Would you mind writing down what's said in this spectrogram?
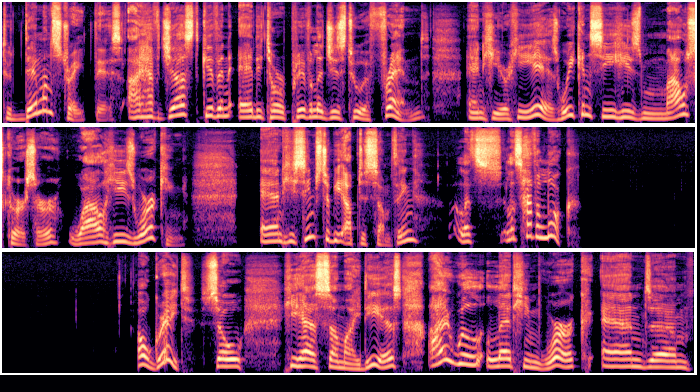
To demonstrate this, I have just given editor privileges to a friend, and here he is. We can see his mouse cursor while he's working. And he seems to be up to something. Let's, let's have a look. Oh, great. So he has some ideas. I will let him work and. Um,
